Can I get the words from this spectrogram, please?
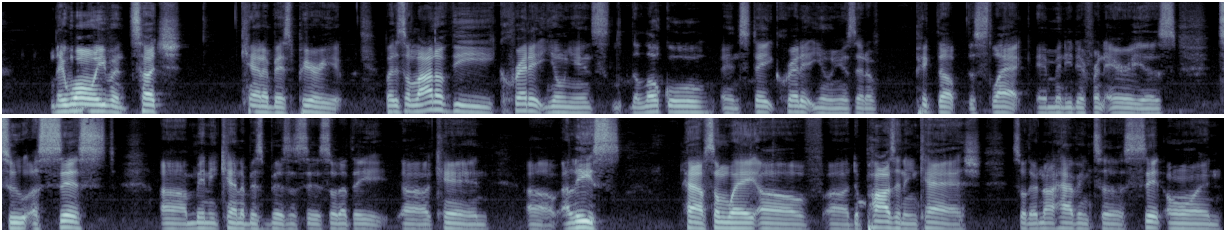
they won't even touch cannabis. Period but it's a lot of the credit unions, the local and state credit unions that have picked up the slack in many different areas to assist uh, many cannabis businesses so that they uh, can uh, at least have some way of uh, depositing cash so they're not having to sit on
